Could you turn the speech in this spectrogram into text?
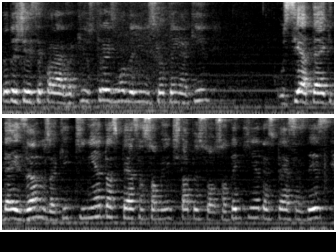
eu deixei separado aqui os três modelinhos que eu tenho aqui o Ciatec 10 anos aqui, 500 peças somente, tá pessoal? Só tem 500 peças desse.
